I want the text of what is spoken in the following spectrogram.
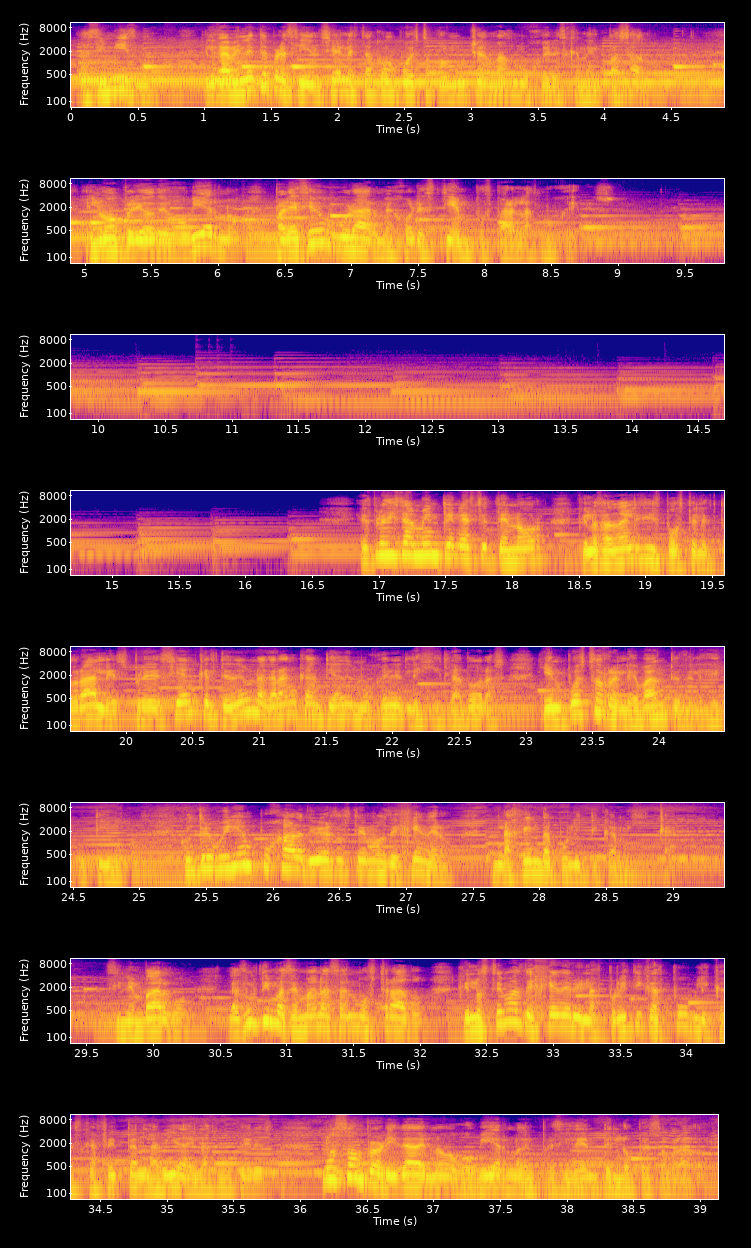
Asimismo, el gabinete presidencial está compuesto por muchas más mujeres que en el pasado. El nuevo periodo de gobierno pareció augurar mejores tiempos para las mujeres. Es precisamente en este tenor que los análisis postelectorales predecían que el tener una gran cantidad de mujeres legisladoras y en puestos relevantes del Ejecutivo contribuiría a empujar diversos temas de género en la agenda política mexicana. Sin embargo, las últimas semanas han mostrado que los temas de género y las políticas públicas que afectan la vida de las mujeres no son prioridad del nuevo gobierno del presidente López Obrador.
